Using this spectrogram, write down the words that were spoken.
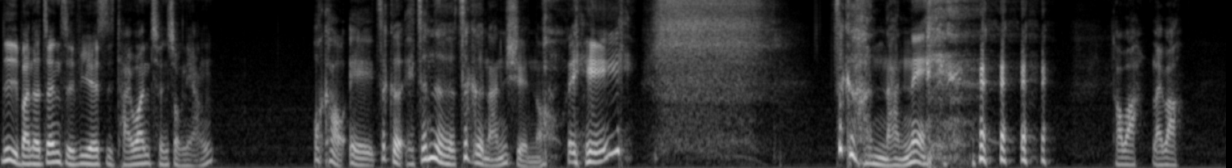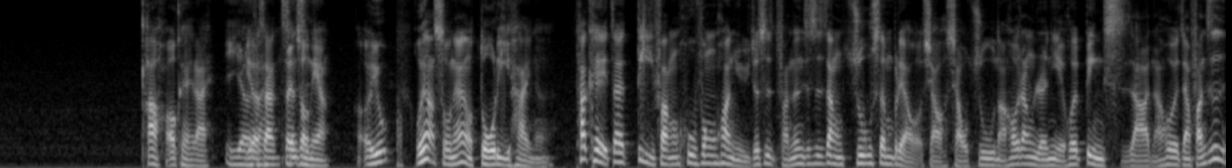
日本的贞子 VS 台湾陈守娘。我靠，哎、这个哎、真的这个难选哦，嘿嘿，这个很难呢。好吧，来吧，好，OK，来，一一二三，伸手娘。哎呦，我想手娘有多厉害呢？她可以在地方呼风唤雨，就是反正就是让猪生不了小小猪，然后让人也会病死啊，然后会这样，反正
